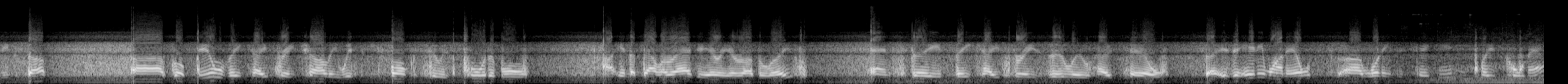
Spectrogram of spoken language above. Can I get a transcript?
mixed up. Uh, I've got Bill VK3 Charlie Whiskey Fox, who is portable uh, in the Ballarat area, I believe. And Steve VK3 Zulu Hotel. So is there anyone else uh, wanting to check in? Please call now.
